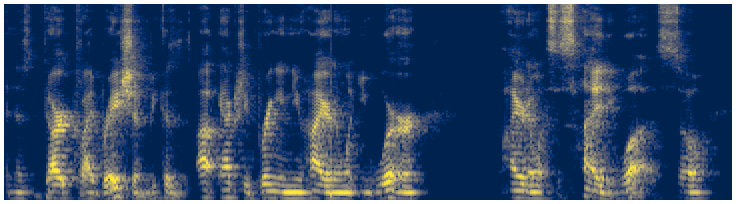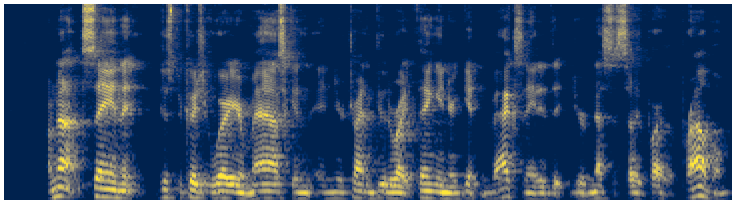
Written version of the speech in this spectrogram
in this dark vibration because it's actually bringing you higher than what you were, higher than what society was. So I'm not saying that just because you wear your mask and, and you're trying to do the right thing and you're getting vaccinated that you're necessarily part of the problem.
